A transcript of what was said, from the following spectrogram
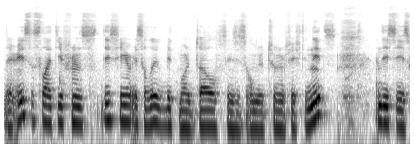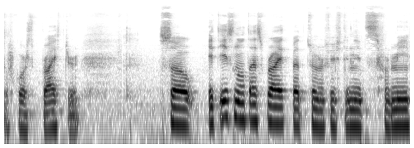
there is a slight difference. This here is a little bit more dull since it's under 250 nits. And this is of course brighter. So it is not as bright but 250 nits for me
